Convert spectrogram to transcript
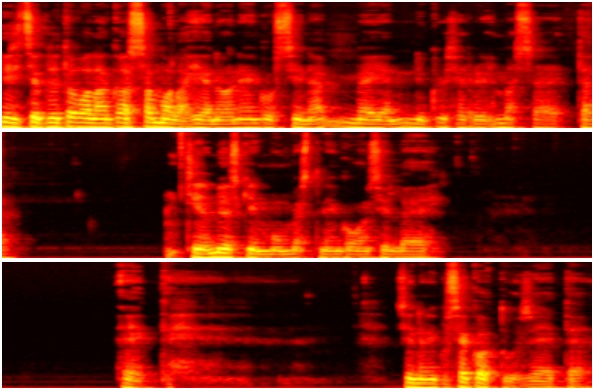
Ja sitten se kyllä tavallaan myös samalla hienoa niin kuin siinä meidän nykyisen ryhmässä, että siinä myöskin mun mielestä niin kuin on silleen, että siinä niin kuin sekoittuu se, että,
